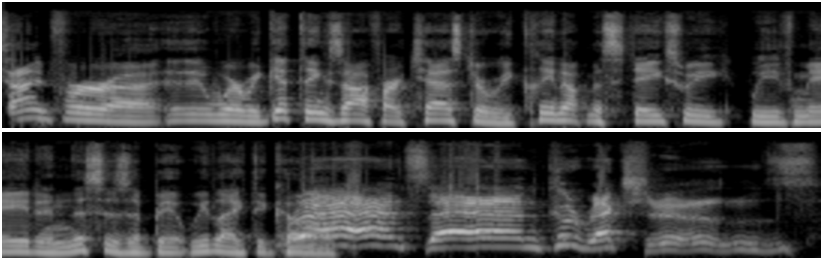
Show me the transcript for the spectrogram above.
time for uh, where we get things off our chest, or we clean up mistakes we we've made, and this is a bit we like to call. Rants and corrections!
